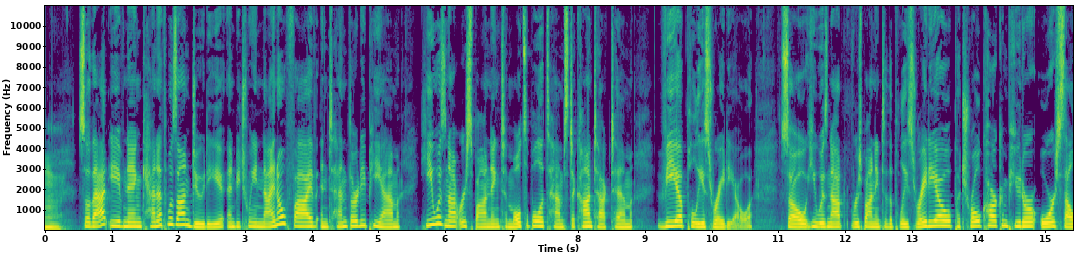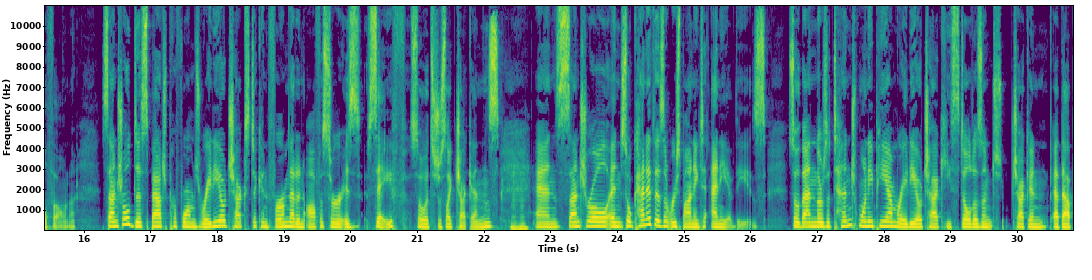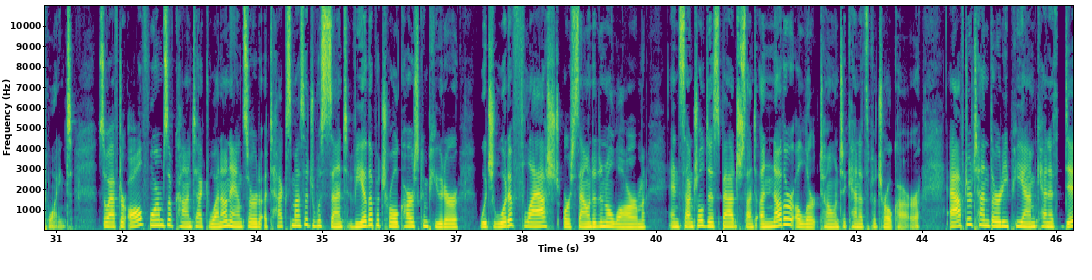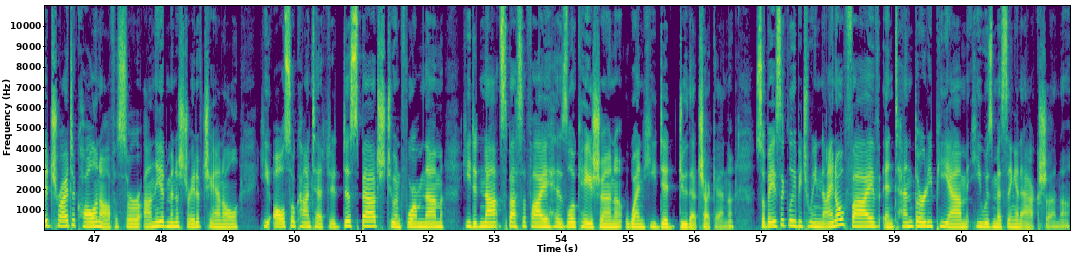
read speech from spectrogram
So that evening, Kenneth was on duty, and between 9:05 and 10:30 p.m., he was not responding to multiple attempts to contact him via police radio. So he was not responding to the police radio, patrol car computer, or cell phone. Central Dispatch performs radio checks to confirm that an officer is safe. So it's just like check ins. Mm-hmm. And Central, and so Kenneth isn't responding to any of these. So then there's a 10:20 p.m. radio check. He still doesn't check in at that point. So after all forms of contact went unanswered, a text message was sent via the patrol car's computer, which would have flashed or sounded an alarm. And Central Dispatch sent another alert tone to Kenneth's patrol car. After 10:30 p.m., Kenneth did try to call an officer on the administrative channel. He also contacted dispatch to inform them he did not specify his location when he did do that check-in. So basically between 9:05 and 10:30 p.m., he was missing in action.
